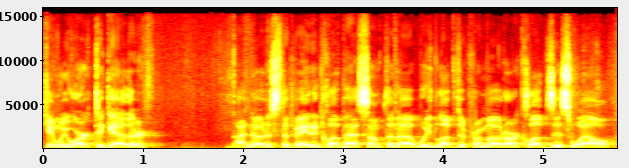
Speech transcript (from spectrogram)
can we work together? I noticed the beta club has something up. We'd love to promote our clubs as well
